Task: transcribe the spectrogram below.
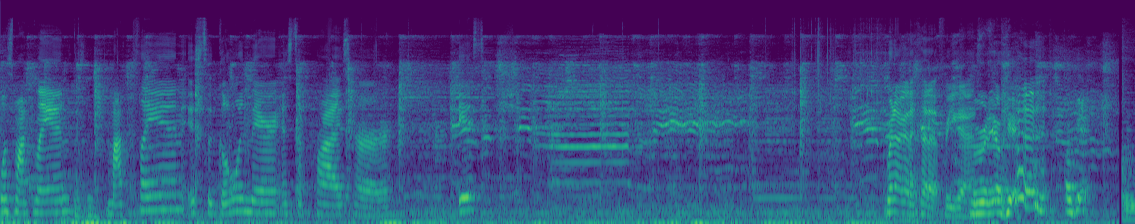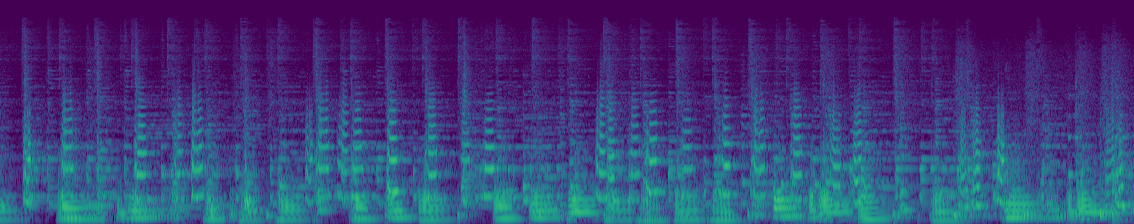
What's my plan? My plan is to go in there and surprise her. It's We're not gonna cut up for you guys. We're ready? Okay. okay.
